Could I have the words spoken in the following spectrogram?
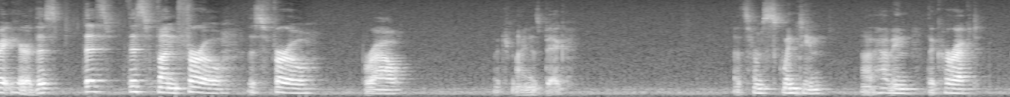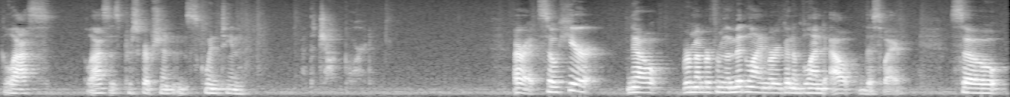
Right here, this, this, this fun furrow, this furrow brow, which mine is big. That's from squinting, not having the correct glass, glasses prescription and squinting at the chalkboard. All right, so here, now remember from the midline, we're gonna blend out this way. So,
